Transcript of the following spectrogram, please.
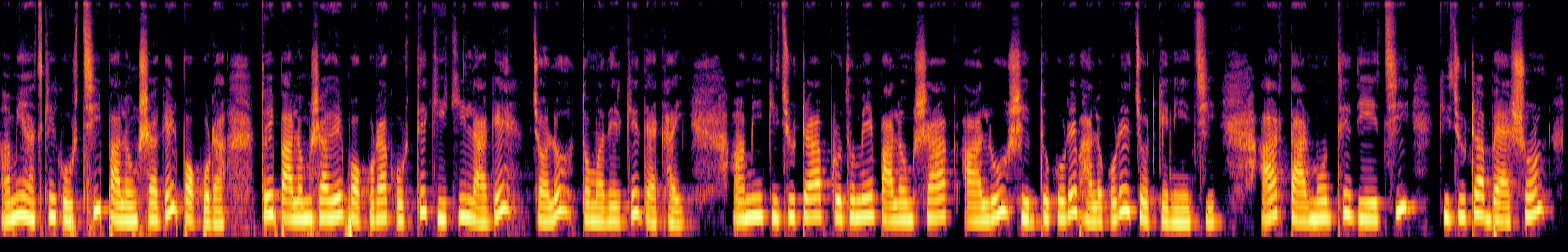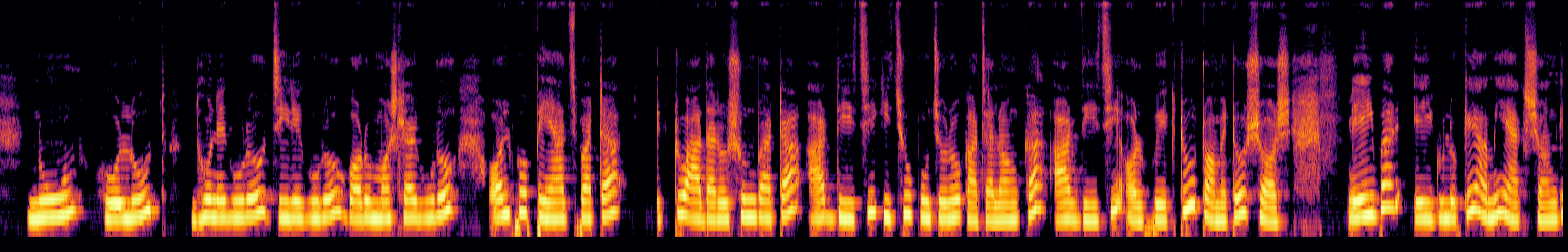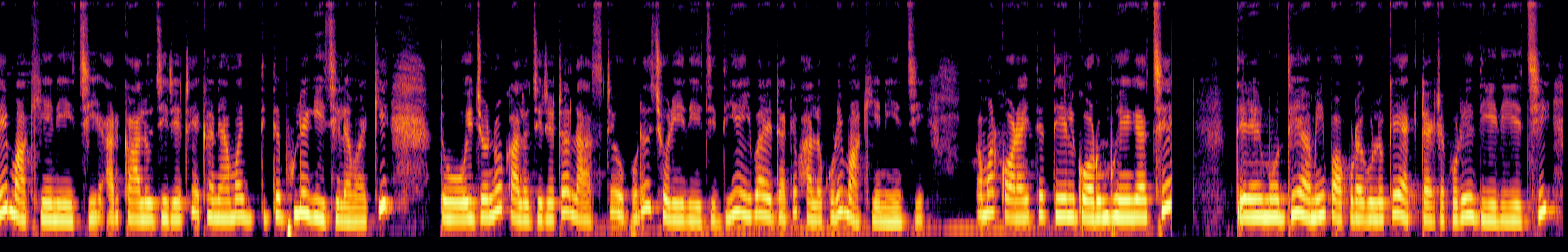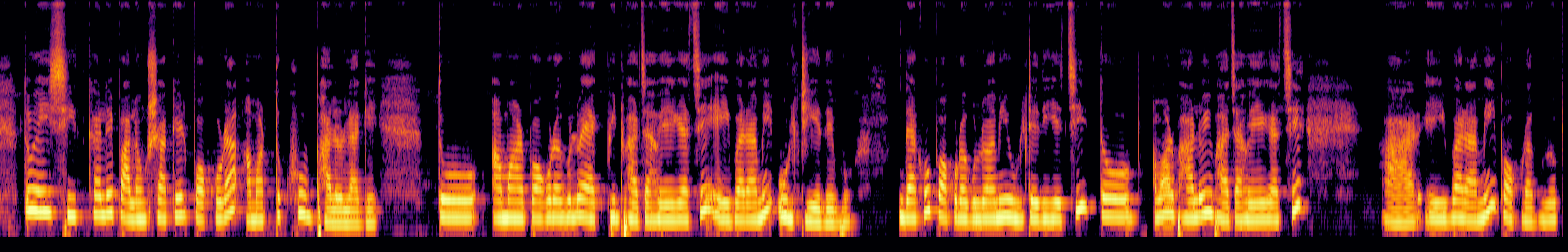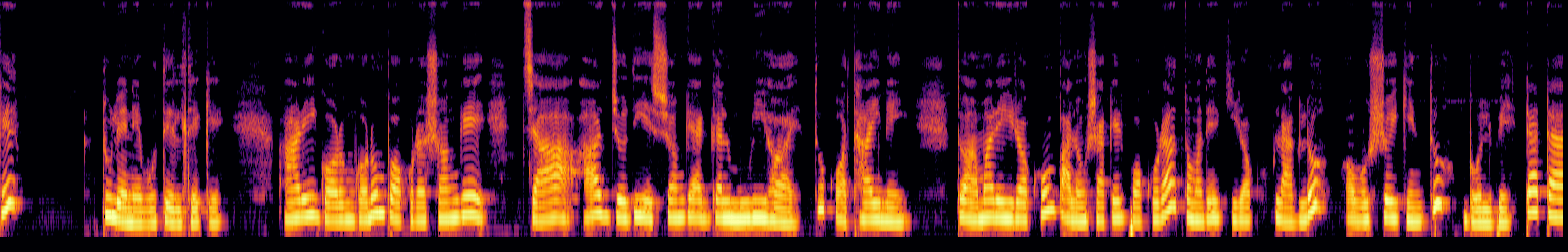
আমি আজকে করছি পালং শাকের পকোড়া। তো এই পালং শাকের পকোড়া করতে কি কি লাগে? চলো তোমাদেরকে দেখাই। আমি কিছুটা প্রথমে পালং শাক, আলু সিদ্ধ করে ভালো করে চটকে নিয়েছি। আর তার মধ্যে দিয়েছি কিছুটা বেসন, নুন, হলুদ, ধনে গুঁড়ো, জিরে গুঁড়ো, গরম মশলার গুঁড়ো, অল্প পেঁয়াজ বাটা, একটু আদা রসুন বাটা, আর দিয়েছি কিছু কুচনো কাঁচা লঙ্কা, আর দিয়েছি অল্প একটু টমেটো সস। এইবার এইগুলোকে আমি একসঙ্গে মাখিয়ে নিয়েছি। আর কালো জিরেটা এখানে আমার দিতে ভুলে গিয়েছিলাম আর কি। তো ওই জন্য কালো জিরেটা লাস্টে ওপরে ছড়িয়ে দিয়েছি। দিয়ে এইবার এটাকে ভালো করে মাখিয়ে নিয়েছি। আমার কড়াইতে তেল গরম হয়ে গেছে। তেলের মধ্যে আমি পকোড়াগুলোকে একটা একটা করে দিয়ে দিয়েছি। তো এই শীতকালে পালং শাকের পকোড়া আমার তো খুব ভালো লাগে। তো আমার পকোড়াগুলো এক পিঠ ভাজা হয়ে গেছে। এইবার আমি উল্টিয়ে দেব। দেখো পকোড়াগুলো আমি উল্টে দিয়েছি, তো আমার ভালোই ভাজা হয়ে গেছে। আর এইবার আমি পকোড়াগুলোকে তুলে নেব তেল থেকে। আর এই গরম গরম পকোড়ার সঙ্গে চা আর যদি এর সঙ্গে একগাল মুড়ি হয়, তো কথাই নেই। তো আমার এই রকম পালং শাকের পকোড়া তোমাদের কীরকম লাগল অবশ্যই কিন্তু বলবে। টাটা!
